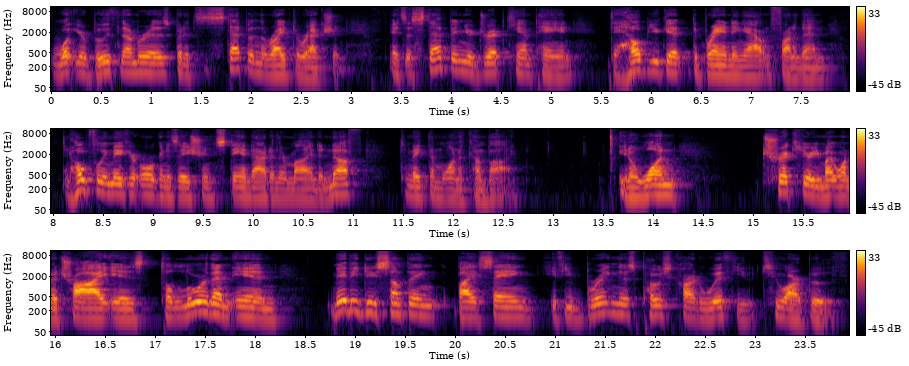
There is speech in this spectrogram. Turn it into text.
what your booth number is, but it's a step in the right direction. It's a step in your drip campaign to help you get the branding out in front of them and hopefully make your organization stand out in their mind enough to make them want to come by. You know, one trick here you might want to try is to lure them in. Maybe do something by saying, if you bring this postcard with you to our booth,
